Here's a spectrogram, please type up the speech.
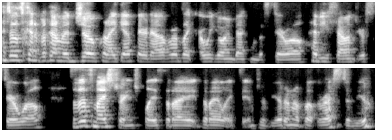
And so it's kind of of a joke when I get there now. I'm like, are we going back in the stairwell? Have you found your stairwell? So that's my strange place that I that I like to interview. I don't know about the rest of you.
